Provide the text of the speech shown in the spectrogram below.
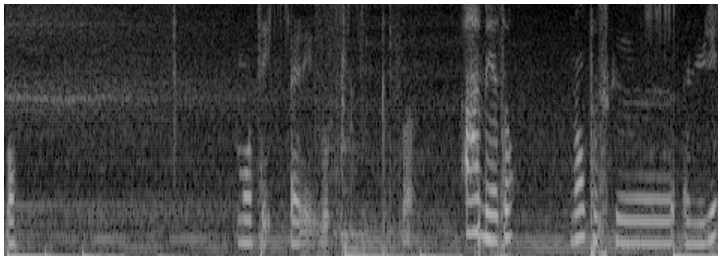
Bon. Monter, allez, go. Ah, mais attends. Non, parce que... Annuler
